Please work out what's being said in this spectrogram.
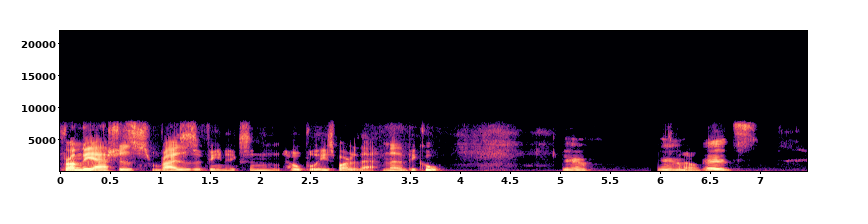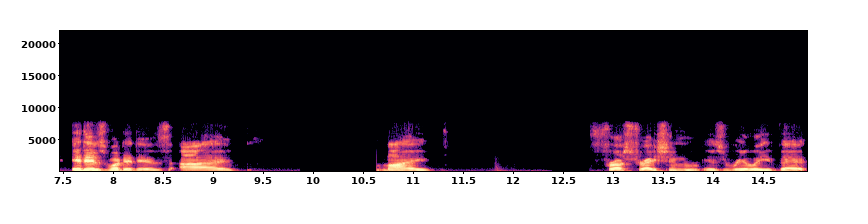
from the ashes rises a phoenix, and hopefully he's part of that, and that'd be cool. Yeah. Yeah. So- It's it is what it is. I my frustration is really that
